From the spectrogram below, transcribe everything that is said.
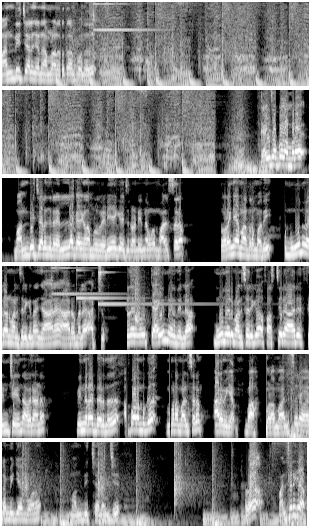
മന്തി ചാലഞ്ചാണ് നമ്മൾ നടത്താൻ പോകുന്നത്. ഗൈസ് അപ്പോൾ നമ്മുടെ മന്തി ചലഞ്ചിന്റെ എല്ലാ കാര്യങ്ങളും നമ്മൾ റെഡിയാക്കി വെച്ചിട്ടുണ്ട്. ഇനി നമുക്ക് മത്സരം തുടങ്ങിയാൽ മാത്രം മതി. മൂന്ന് പേരാണ് മത്സരിക്കുന്നത്. ഞാൻ ആരോമല അച്ചു. ടൈം വരുന്നില്ല മൂന്ന് പേര് മത്സരിക്കുക ഫസ്റ്റിൽ ആര് ഫിനിഷ് ചെയ്യുന്ന അവരാണ് വിന്നറായിട്ട് വരുന്നത് അപ്പോൾ നമുക്ക് നമ്മുടെ മത്സരം ആരംഭിക്കാം വാ നമ്മുടെ മത്സരം ആരംഭിക്കാൻ പോണ് മന്തി ചലഞ്ച് അതാ മത്സരിക്കാം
